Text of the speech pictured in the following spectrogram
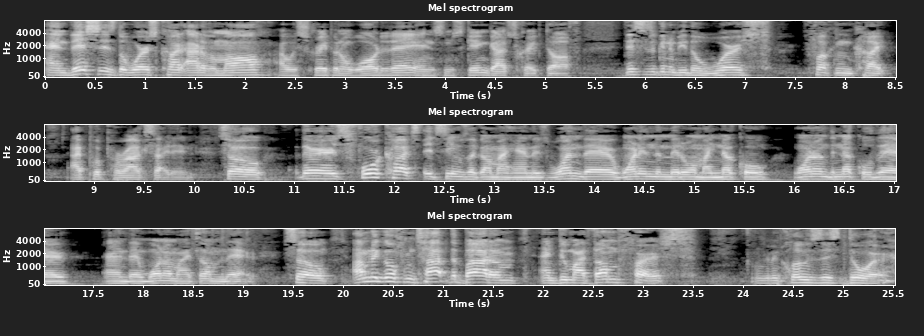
And this is the worst cut out of them all. I was scraping a wall today and some skin got scraped off. This is gonna be the worst fucking cut I put peroxide in. So there's four cuts, it seems like, on my hand. There's one there, one in the middle on my knuckle, one on the knuckle there, and then one on my thumb there. So, I'm gonna go from top to bottom and do my thumb first. I'm gonna close this door.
